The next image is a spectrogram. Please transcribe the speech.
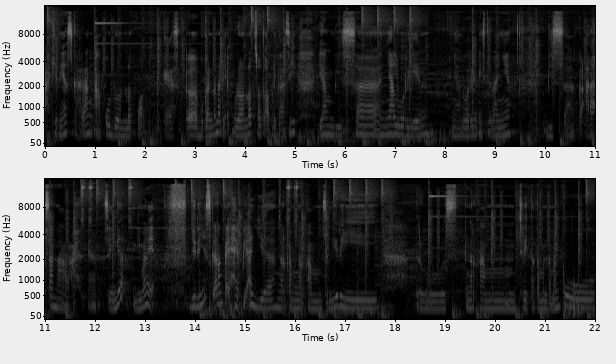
akhirnya sekarang aku download podcast uh, bukan download ya download suatu aplikasi yang bisa nyalurin nyalurin istilahnya bisa ke arah sana lah ya. sehingga gimana ya jadinya sekarang kayak happy aja ngerekam ngerekam sendiri terus ngerekam cerita teman-temanku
